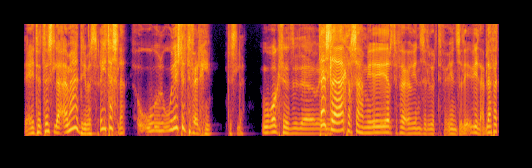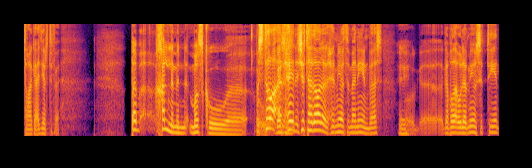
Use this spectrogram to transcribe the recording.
يعني تسلا ما أدري بس. هي تسلا. وليش ترتفع الحين تسلا؟ وقت يعني تسلا أكثر سهم يرتفع وينزل ويرتفع وينزل يلعب له فترة قاعد يرتفع. طيب خلنا من ماسك و بس ترى وبيزوس. الحين شفت هذول الحين 180 بس؟ إيه. قبل ولا 160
